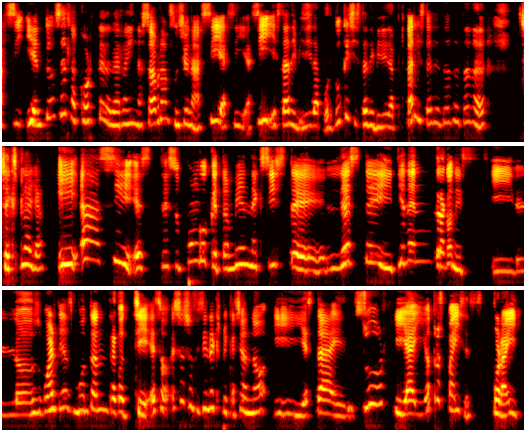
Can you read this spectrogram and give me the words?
así. Y entonces la corte de la reina Sabran funciona así, así, así, y está dividida por duques y está dividida por tal y está de, se explaya. Y, ah, sí, este, supongo que también existe el este y tienen dragones. Y los guardias montan dragones. Sí, eso, eso es suficiente explicación, ¿no? Y está el sur y hay otros países por ahí.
